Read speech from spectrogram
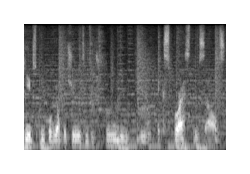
gives people the opportunity to truly you know, express themselves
